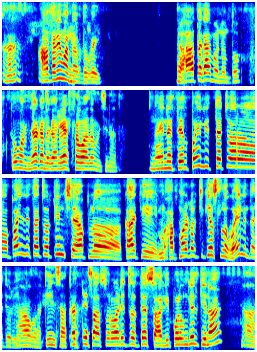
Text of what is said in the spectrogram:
हा? आता नाही म्हणणार तो काही. आता काय म्हणून तो? तो म्हणून एखादं गाणं एक्स्ट्रा वाजा म्हणशील आता. नाही नाही ते पहिली त्याच्यावर पहिली त्याच्यावर तीनशे आपलं काय ती हाफ मर्डरची केस व्हायला ना त्याच्यावर. हो का तीन सात. तर ते सासूरवाडीचं त्या साली पळून गेलती ना हा.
